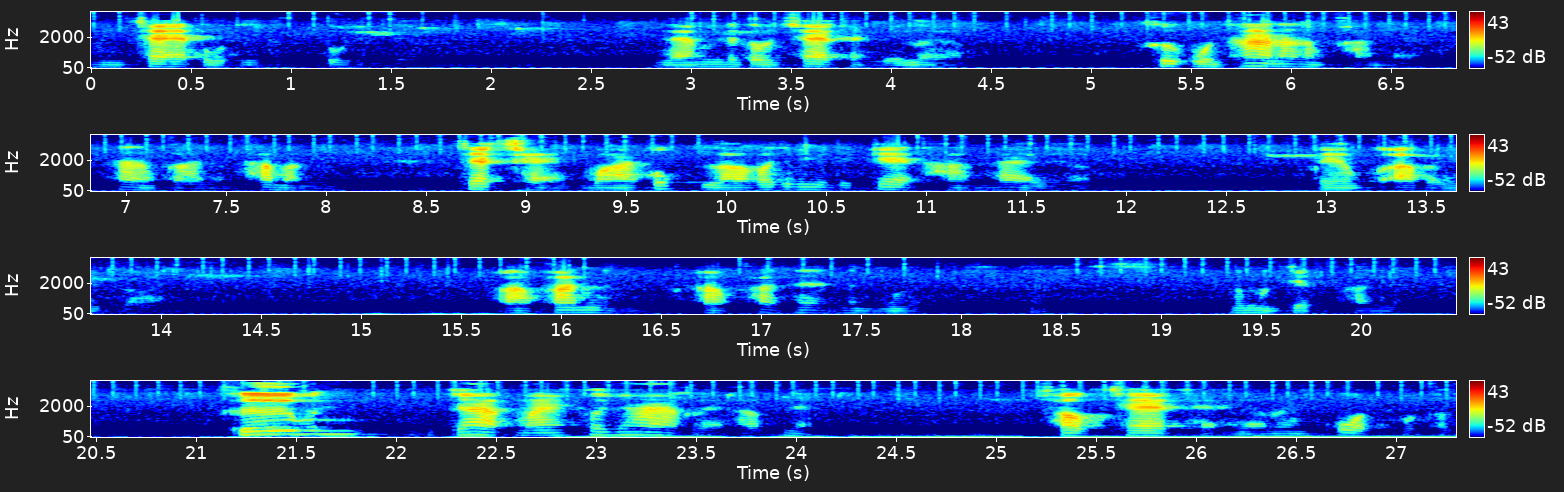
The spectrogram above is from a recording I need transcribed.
มันแช่ตัวดีตัวอย่างเดียวแล้วมันจะโดนแช่แข็งเรื่อยๆครับ คือคูณห้าน่าสำคัญนะห้าสำคัญอย่างถ้ามันแช่แข็งมาปุ๊บเราก็จะไม่มีจะแก้ทางได้เลยครับเคผมก็อัพไปเรียบร้อยอัพพันหนึ่งอัพพันแค่หนึ่งหมื่นหนึ่งหมื่นเจ็ดพันเลยคือมันยากไหมก็ยากเลยครับ เนี่ยชอบแช่แข็งแล้วมันโคตรปวดกับ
